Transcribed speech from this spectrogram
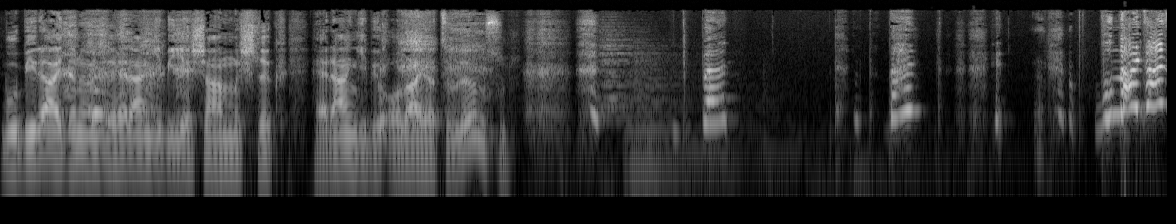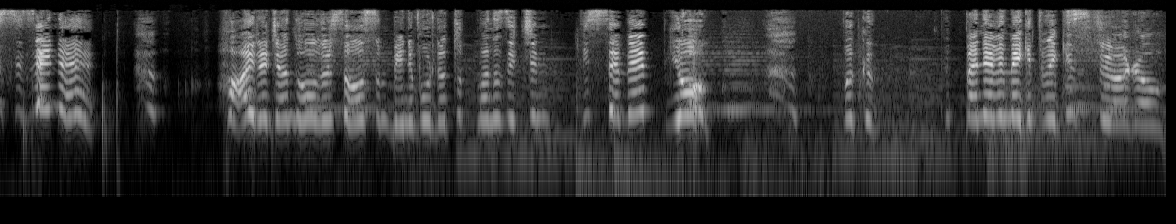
Bu bir aydan önce herhangi bir yaşanmışlık, herhangi bir olay hatırlıyor musun? Ben ben bunlardan size ne? Ayrıca ne olursa olsun beni burada tutmanız için bir sebep yok. Bakın ben evime gitmek istiyorum.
